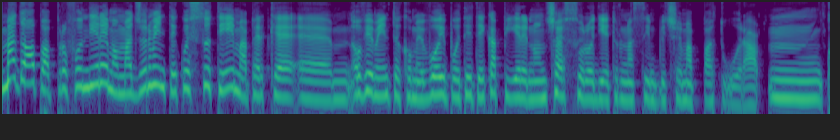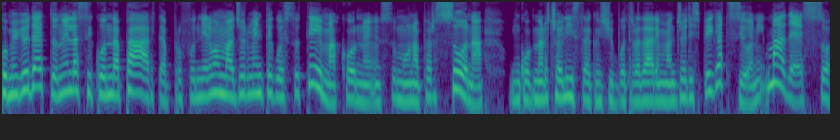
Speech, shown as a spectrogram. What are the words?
Ma dopo approfondiremo maggiormente questo tema perché ehm, ovviamente come voi potete capire non c'è solo dietro una semplice mappatura. Mm, come vi ho detto nella seconda parte approfondiremo maggiormente questo tema con insomma una persona, un commercialista che ci potrà dare maggiori spiegazioni, ma adesso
